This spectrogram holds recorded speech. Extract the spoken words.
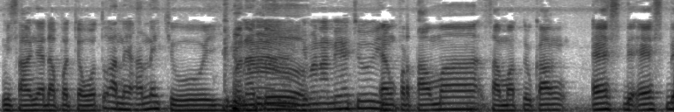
misalnya dapat cowok tuh aneh-aneh cuy Gimana tuh? Gimana nih ya cuy? yang pertama sama tukang SD SD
